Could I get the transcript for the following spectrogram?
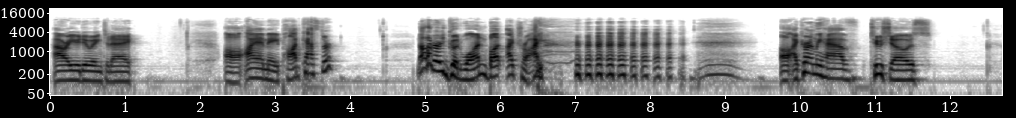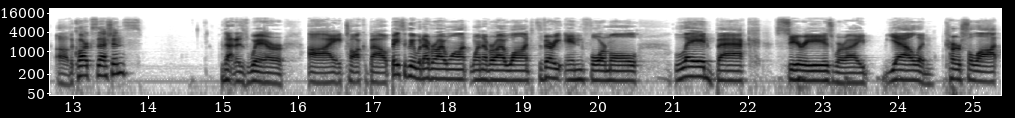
how are you doing today? Uh, I am a podcaster. Not a very good one, but I try. uh, I currently have two shows uh, the Clark Sessions. That is where I talk about basically whatever I want, whenever I want. It's a very informal, laid back series where I yell and curse a lot,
